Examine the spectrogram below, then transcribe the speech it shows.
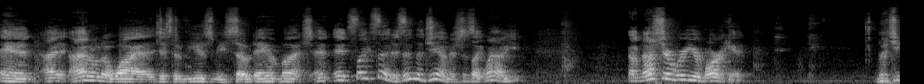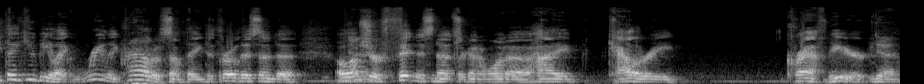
And I, I don't know why it just amused me so damn much. And it's like I said, it's in the gym. It's just like, wow, you, I'm not sure where your market, but you think you'd be like really proud of something to throw this into. Oh, I'm sure fitness nuts are going to want a high calorie craft beer. Yeah.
